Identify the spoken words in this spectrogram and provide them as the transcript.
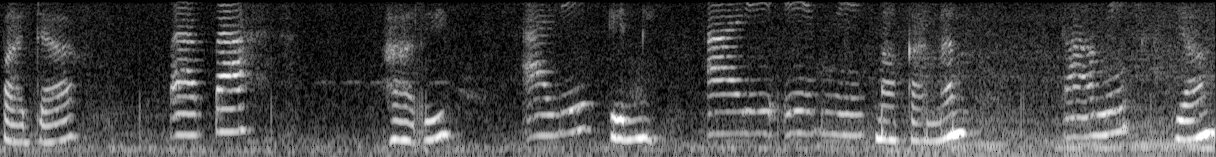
pada Bapa hari hari ini. hari ini. Makanan kami yang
